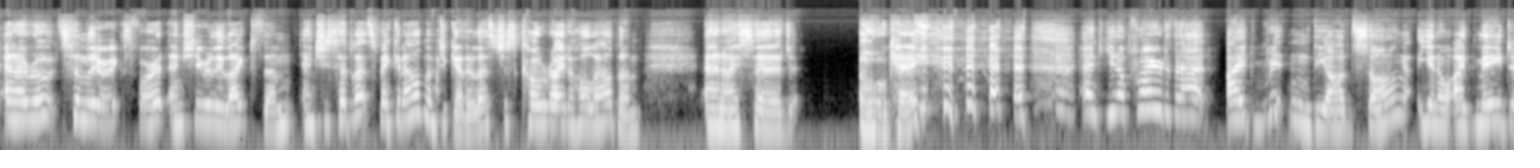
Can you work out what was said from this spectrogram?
and I wrote some lyrics for it, and she really liked them. And she said, let's make an album together. Let's just co-write a whole album. And I said, okay. and you know, prior to that, I'd written the odd song. You know, I'd made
